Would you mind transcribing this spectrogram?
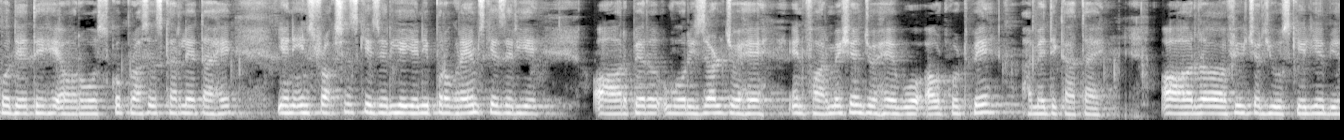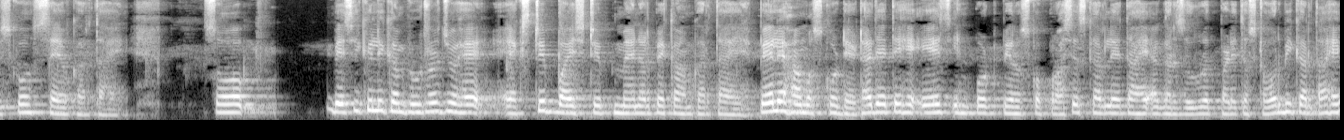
को देते हैं और वो उसको प्रोसेस कर लेता है। यानी इंस्ट्रक्शंस के ज़रिए यानी प्रोग्राम्स के ज़रिए। और फिर वो रिज़ल्ट जो है इंफॉर्मेशन जो है वो आउटपुट पे हमें दिखाता है और फ्यूचर यूज़ के लिए भी उसको सेव करता है। सो बेसिकली कंप्यूटर जो है, एक स्टेप बाय स्टेप मैनर पे काम करता है। पहले हम उसको डेटा देते हैं एज इनपुट फिर उसको प्रोसेस कर लेता है। अगर ज़रूरत पड़े तो स्टोर भी करता है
